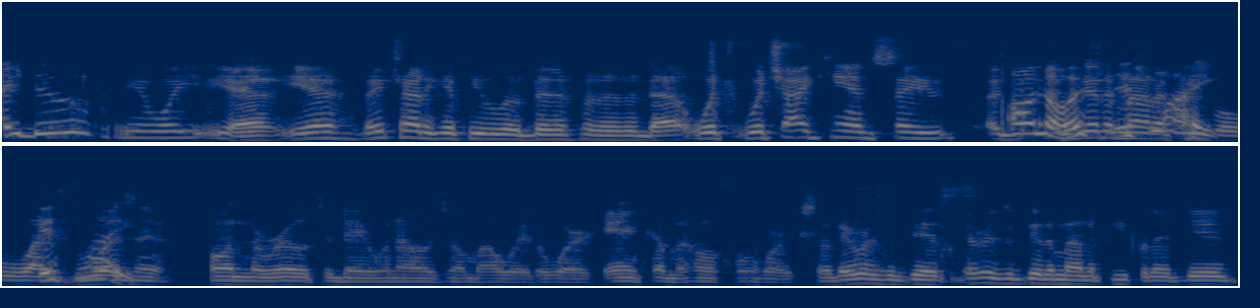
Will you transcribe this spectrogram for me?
they do. Yeah, well, yeah, yeah. They try to give people the benefit of the doubt, which which I can say a, Oh, no, a it's- good it's amount of like- people like it's like- wasn't on the road today when I was on my way to work and coming home from work. So there was a good there was a good amount of people that did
